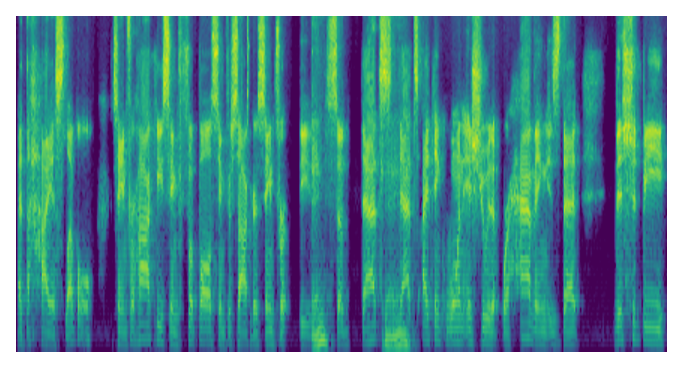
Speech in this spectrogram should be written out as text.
at the highest level. Same for hockey, same for football, same for soccer, same for okay. so that's okay. that's I think one issue that we're having is that this should be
